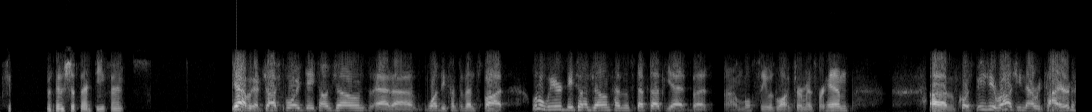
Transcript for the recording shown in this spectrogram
To finish up that defense, Yeah, we got Josh Boyd, Datone Jones at uh, one defensive end spot. A little weird. Datone Jones hasn't stepped up yet, but um, we'll see what long term is for him. Uh, of course, BJ Raji now retired,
